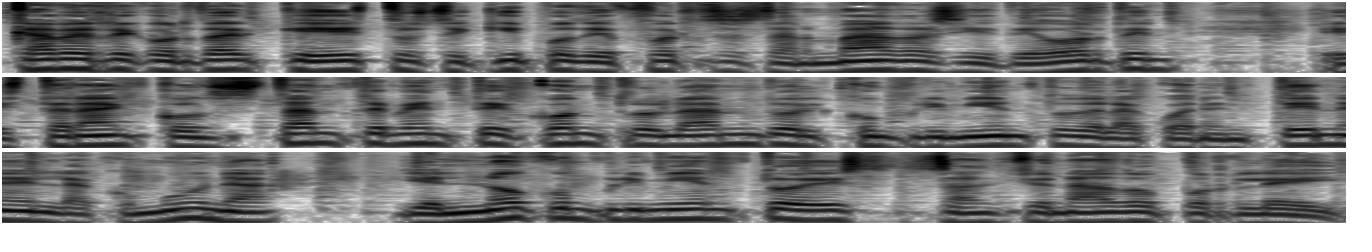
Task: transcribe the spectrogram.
Cabe recordar que estos equipos de Fuerzas Armadas y de Orden estarán constantemente controlando el cumplimiento de la cuarentena en la comuna y el no cumplimiento es sancionado por ley.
